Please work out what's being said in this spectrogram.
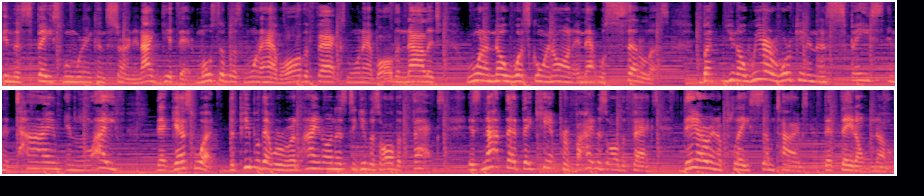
in the space when we're in concern. And I get that. Most of us want to have all the facts, we want to have all the knowledge, we want to know what's going on, and that will settle us. But, you know, we are working in a space, in a time in life that guess what? The people that were relying on us to give us all the facts, it's not that they can't provide us all the facts, they are in a place sometimes that they don't know.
